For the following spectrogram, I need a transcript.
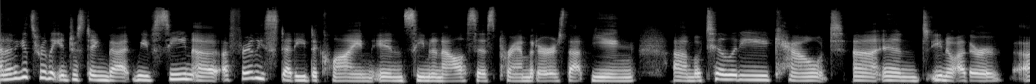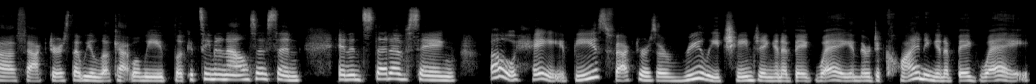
And I think it's really interesting that we've seen a, a fairly fairly steady decline in semen analysis parameters, that being uh, motility, count, uh, and you know other uh, factors that we look at when we look at semen analysis. And and instead of saying, oh, hey, these factors are really changing in a big way and they're declining in a big way.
